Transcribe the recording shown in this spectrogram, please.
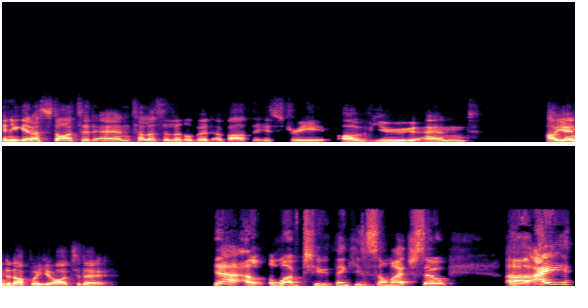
can you get us started and tell us a little bit about the history of you and how you ended up where you are today? Yeah, I love to. Thank you so much. So, uh, I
